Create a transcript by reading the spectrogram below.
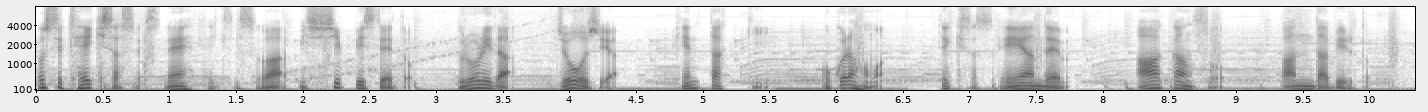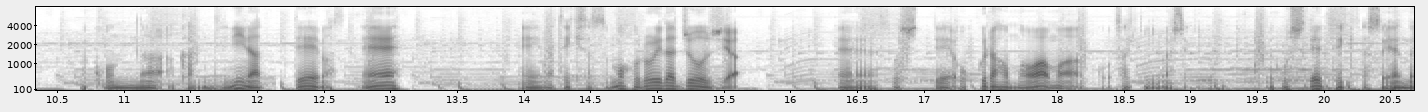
そしてテキサスですね。テキサスはミシシッピステート、フロリダ、ジョージア、ケンタッキー、オクラホマ、テキサス A&M、アーカンソー、バンダビルト。こんな感じになってますね。えー、まあ、テキサスもフロリダ、ジョージア、えー、そしてオクラホマは、まあ、さっき言いましたけど、そしてテキサス A&M、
